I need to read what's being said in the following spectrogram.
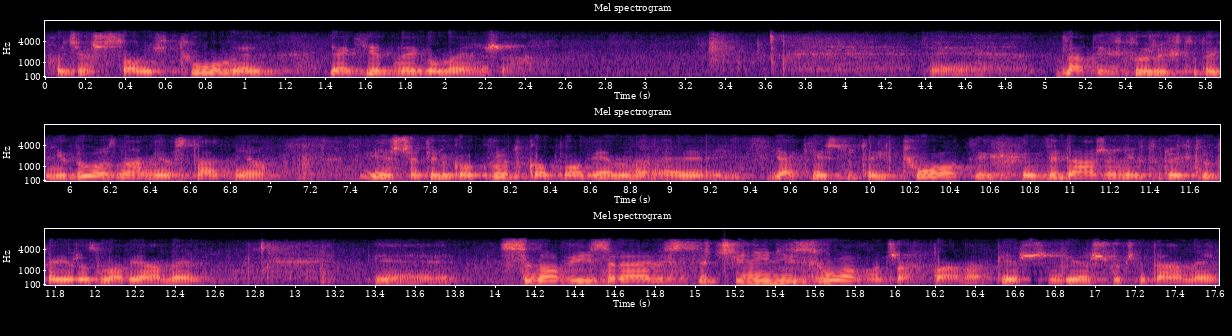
chociaż są ich tłumy, jak jednego męża. E, dla tych, których tutaj nie było z nami ostatnio, jeszcze tylko krótko powiem, e, jakie jest tutaj tło tych wydarzeń, o których tutaj rozmawiamy. E, synowie izraelscy czynili zło w oczach Pana, w pierwszym wierszu czytamy,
